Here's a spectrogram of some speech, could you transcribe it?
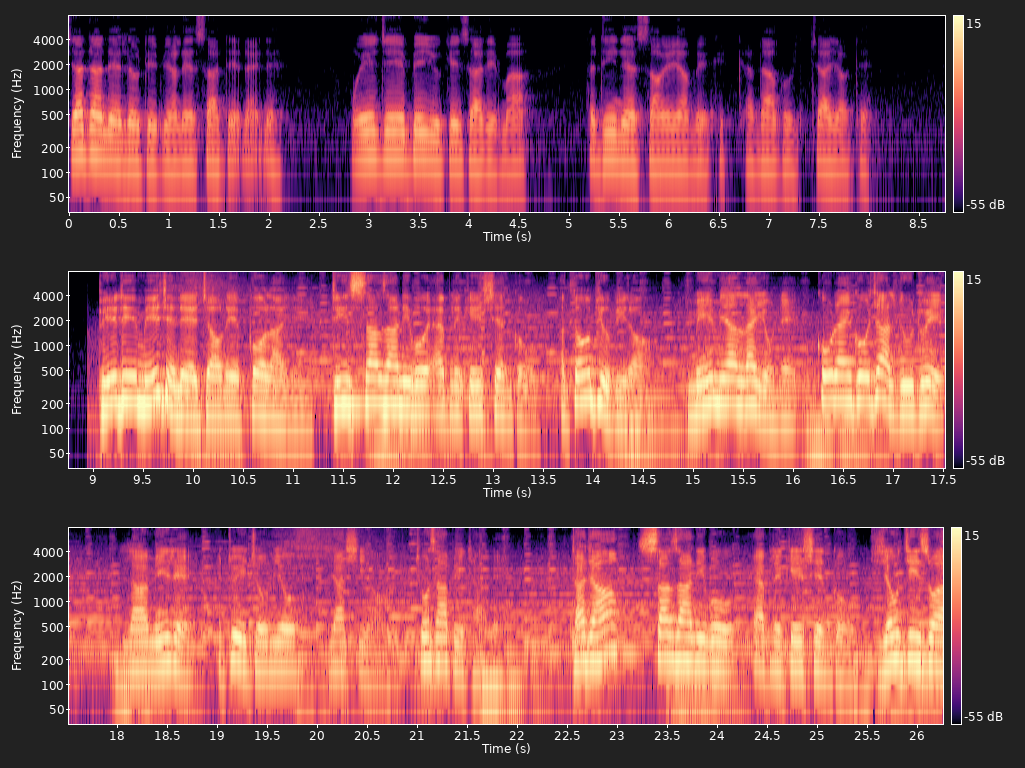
ရက်တတ်တဲ့လုပ်တွေပြန်လဲစတင်နိုင်တယ်ငွေကြေးပေးယူကိစ္စတွေမှာတတိနဲ့ဆောင်ရွက်ရမယ့်ခန္ဓာကိုကြာရောက်တယ်ဘေဒီမေးကျင်တဲ့အကြောင်းလေးပေါ်လာရင်ဒီစမ်းစာနေဖို့ application ကို အသုံးပြုပြီးတော့မင်းများလိုက်ရုံနဲ့ကိုယ်တိုင်ကိုယ်ကြလူတွေ့လာမေးတဲ့အတွေ့အကြုံမျိုးရရှိအောင်စ조사ပေးထားတယ်။ ဒါကြောင့်စမ်းစာနေဖို့ application ကိုယုံကြည်စွာ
